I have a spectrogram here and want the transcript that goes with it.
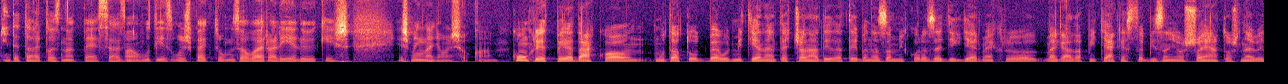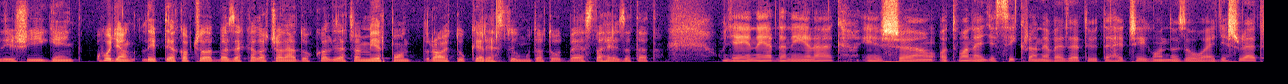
ide tartoznak persze az autizmus spektrum zavarral élők is, és még nagyon sokan. Konkrét példákkal mutatott be, hogy mit jelent egy család életében az, amikor az egyik gyermekről megállapítják ezt a bizonyos sajátos nevelési igényt. Hogyan léptél kapcsolatba ezekkel a családokkal, illetve miért pont rajtuk keresztül mutatott be ezt a helyzetet? Ugye én érden élek, és ott van egy Szikra nevezető tehetséggondozó egyesület,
